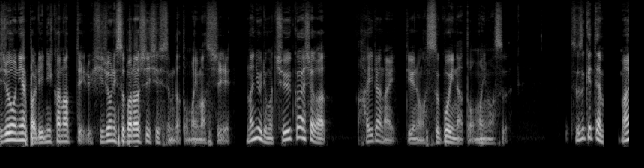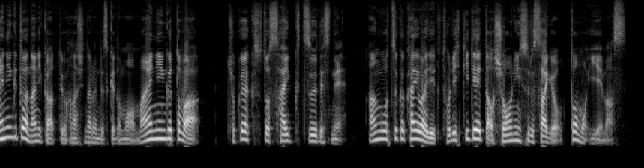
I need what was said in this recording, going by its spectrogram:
非常にやっぱ理にかなっている、非常に素晴らしいシステムだと思いますし、何よりも仲介者が入らないっていうのがすごいなと思います。続けて、マイニングとは何かという話になるんですけども、マイニングとは直訳すると採掘ですね。暗号通貨界隈で言うと取引データを承認する作業とも言えます。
